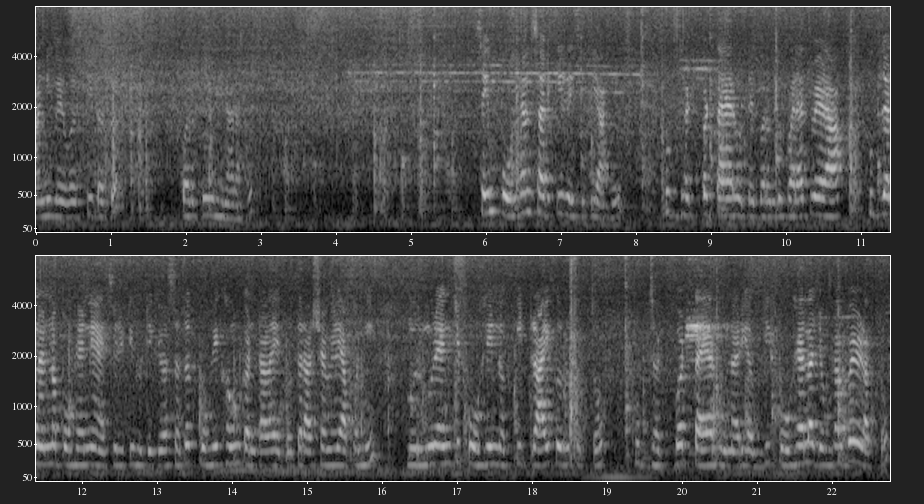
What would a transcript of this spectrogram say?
आणि व्यवस्थित असं परतून घेणार आहोत. सेम पोह्यांसारखी रेसिपी आहे. खूप झटपट तयार होते परंतु बऱ्याच वेळा खूप जणांना पोह्याने ॲसिडिटी होते किंवा सतत पोहे खाऊन कंटाळा येतो. तर अशा वेळी आपण ही मुरमुऱ्यांचे पोहे नक्की ट्राय करू शकतो. खूप झटपट तयार होणारी अगदी पोह्याला जेवढा वेळ लागतो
